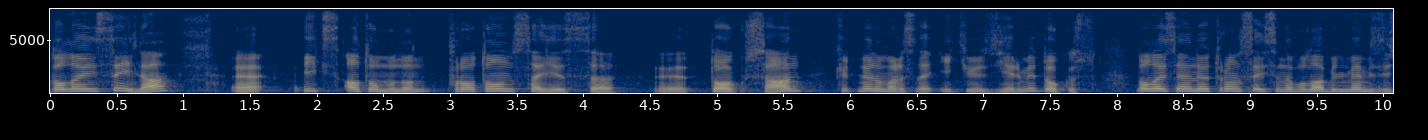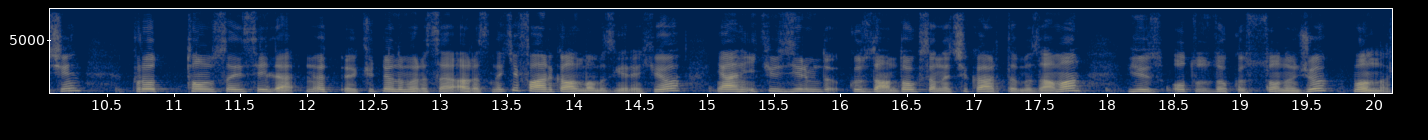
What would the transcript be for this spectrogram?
Dolayısıyla e, X atomunun proton sayısı e, 90, kütle numarası da 229. Dolayısıyla nötron sayısını bulabilmemiz için proton sayısıyla e, kütle numarası arasındaki farkı almamız gerekiyor. Yani 229'dan 90'a çıkarttığımız zaman 139 sonucu bulunur.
